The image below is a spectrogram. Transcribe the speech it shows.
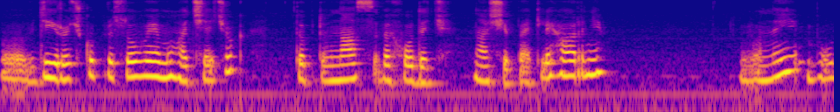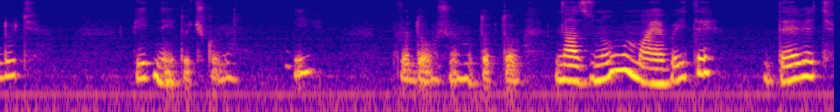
в дірочку присовуємо гачечок. Тобто в нас виходять наші петлі гарні, вони будуть під ниточкою. І продовжуємо. Тобто в нас знову має вийти 9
